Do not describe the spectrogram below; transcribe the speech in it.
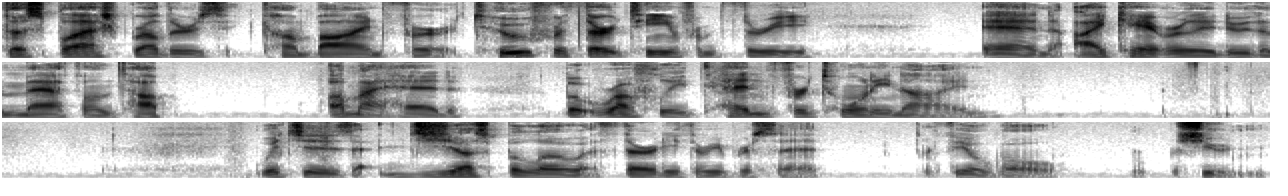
the Splash Brothers combined for 2 for 13 from 3. And I can't really do the math on top of my head, but roughly 10 for 29, which is just below 33% field goal shooting.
